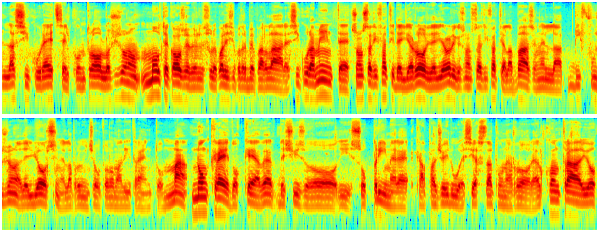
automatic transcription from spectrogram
la sicurezza e il controllo, ci sono molte cose sulle quali si potrebbe parlare. Sicuramente sono stati fatti degli errori, degli errori che sono stati fatti alla base nella diffusione degli orsi nella provincia autonoma di Trento, ma non credo che aver deciso di sopprimere KJ2 sia stato un errore, al contrario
